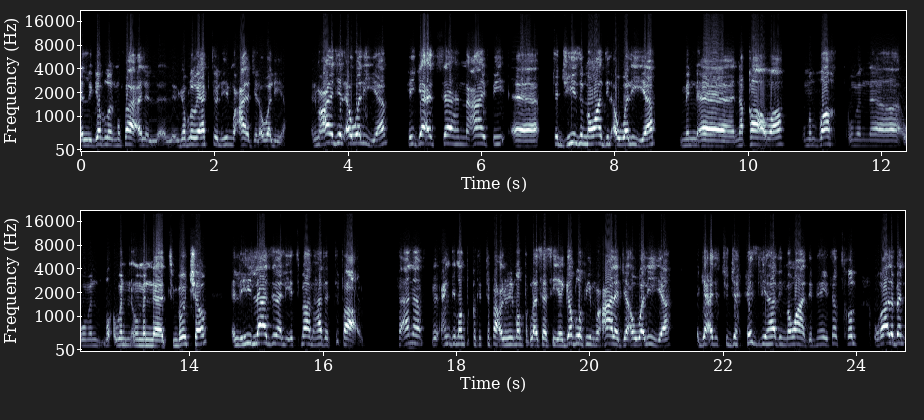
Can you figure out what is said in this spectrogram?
اللي قبل المفاعل اللي قبل ال reactor اللي هي المعالجة الأولية. المعالجة الأولية هي قاعد تساهم معاي في تجهيز المواد الأولية من نقاوة ومن ضغط ومن ومن ومن, ومن temperature اللي هي لازمة لإتمام هذا التفاعل. فأنا عندي منطقة التفاعل وهي المنطقة الأساسية. قبل في معالجة أولية قاعدة تجهز لي هذه المواد إن هي تدخل وغالبا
